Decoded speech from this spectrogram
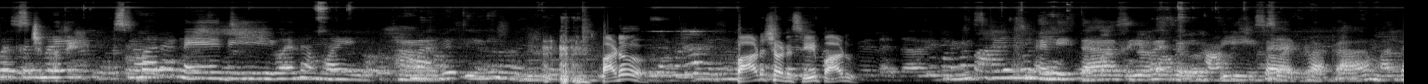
వశమై స్మరణే దీవనమై మరచి పాడు. పాడు షోడసి పాడు. లలిత శివజ్యోతి సర్వకామద.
